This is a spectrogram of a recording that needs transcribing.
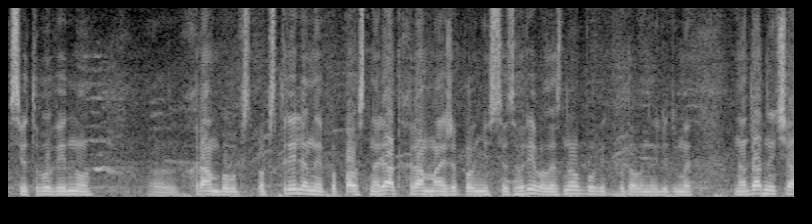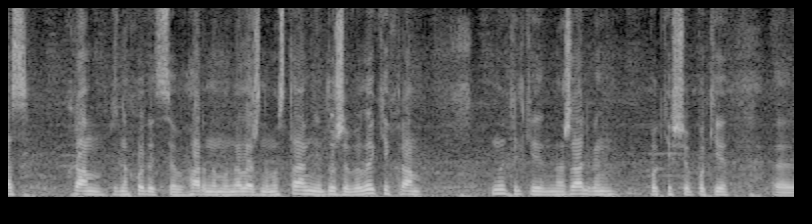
світову війну е, храм був обстріляний, попав снаряд, храм майже повністю згорів, але знову був відбудований людьми. На даний час храм знаходиться в гарному належному стані, дуже великий храм. Ну тільки, на жаль, він поки що, поки е,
